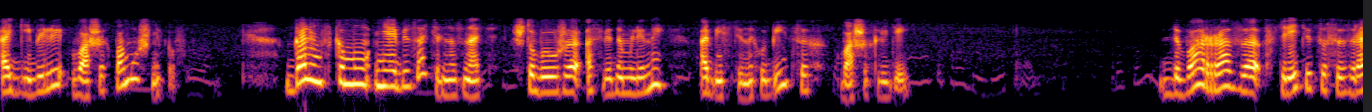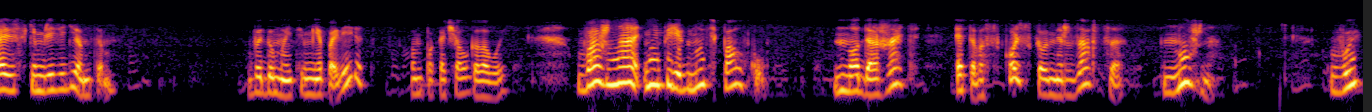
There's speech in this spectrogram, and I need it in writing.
о гибели ваших помощников. Галинскому не обязательно знать, что вы уже осведомлены об истинных убийцах ваших людей. Два раза встретиться с израильским резидентом. Вы думаете, мне поверят? Он покачал головой. Важно не перегнуть палку, но дожать этого скользкого мерзавца нужно. Вы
